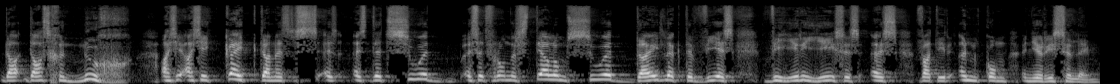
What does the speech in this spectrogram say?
daar daar's genoeg. As jy as jy kyk dan is is is dit so is dit veronderstel om so duidelik te wees wie hierdie Jesus is wat hier inkom in Jerusalem.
